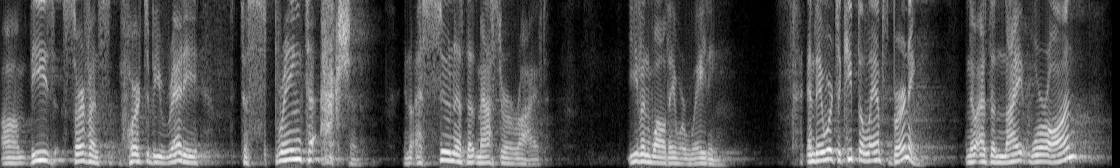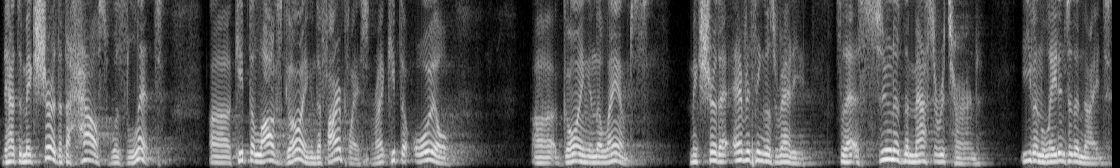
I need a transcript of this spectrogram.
Um, these servants were to be ready to spring to action you know, as soon as the master arrived even while they were waiting. And they were to keep the lamps burning. You know, as the night wore on, they had to make sure that the house was lit. Uh, keep the logs going in the fireplace, right? Keep the oil uh, going in the lamps. Make sure that everything was ready so that as soon as the master returned, even late into the night,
